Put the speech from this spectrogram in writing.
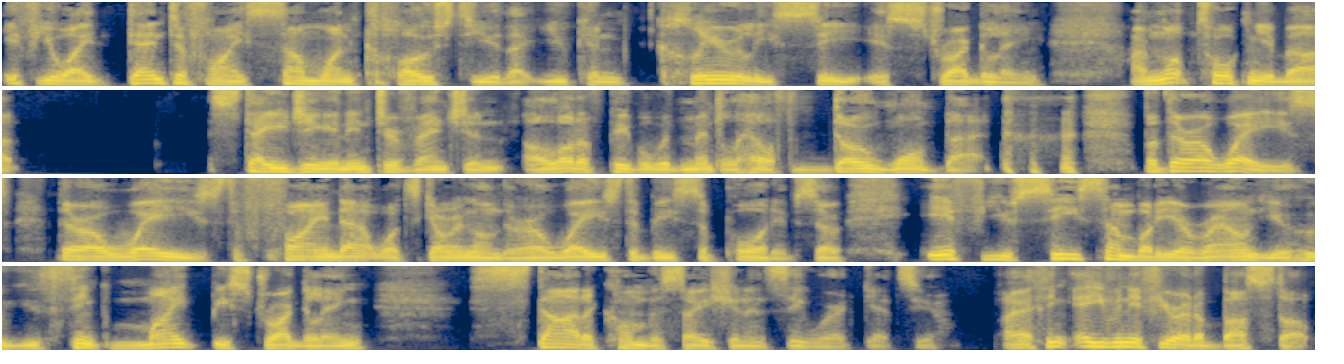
if you identify someone close to you that you can clearly see is struggling, I'm not talking about staging an intervention. A lot of people with mental health don't want that. but there are ways. There are ways to find out what's going on. There are ways to be supportive. So if you see somebody around you who you think might be struggling, start a conversation and see where it gets you. I think even if you're at a bus stop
